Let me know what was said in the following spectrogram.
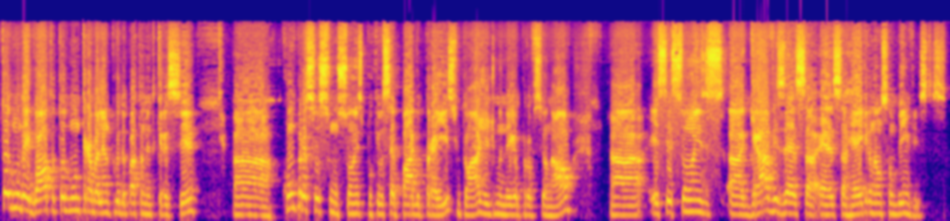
todo mundo é igual, está todo mundo trabalhando para o departamento crescer, ah, cumpra as suas funções porque você é pago para isso, então age de maneira profissional. Ah, exceções ah, graves a essa, essa regra não são bem vistas.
